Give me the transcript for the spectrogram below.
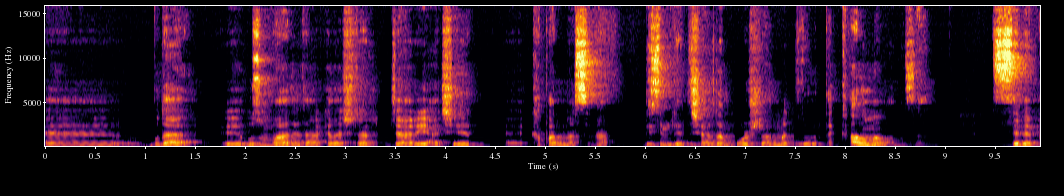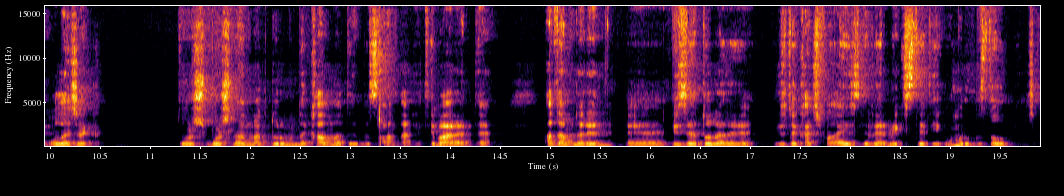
E, bu da e, uzun vadede arkadaşlar cari açığın e, kapanmasına, bizim de dışarıdan borçlanmak zorunda kalmamamıza sebep olacak. Borç, borçlanmak durumunda kalmadığımız andan itibaren de adamların e, bize doları yüzde kaç faizle vermek istediği umurumuzda olmayacak.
